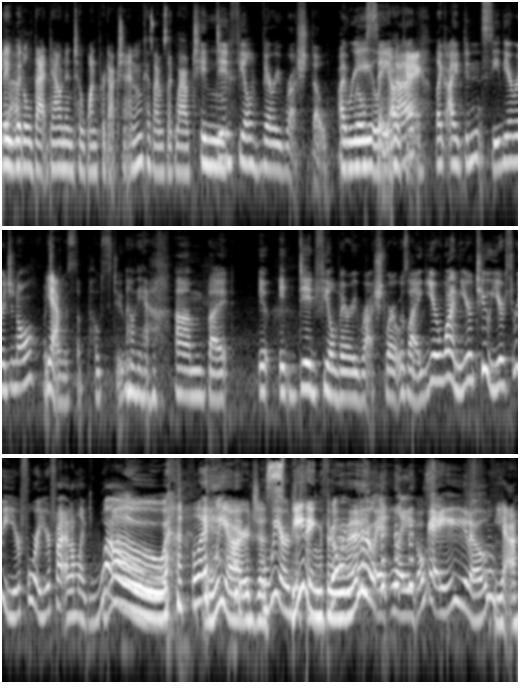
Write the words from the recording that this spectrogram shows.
they whittled that down into one production because I was like, wow, two. It did feel very rushed, though. I really? will say that. Okay. Like I didn't see the original, which yeah. I was supposed to. Oh yeah. Um, but it it did feel very rushed where it was like year one year two year three year four year five and i'm like whoa, whoa. like, we are just we are speeding just through going this. through it like okay you know yeah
